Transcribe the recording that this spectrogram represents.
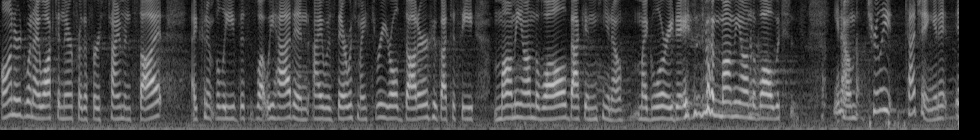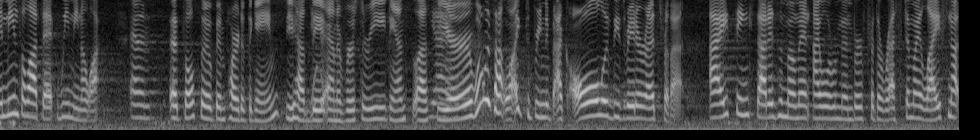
honored when I walked in there for the first time and saw it. I couldn't believe this is what we had, and I was there with my three-year-old daughter who got to see "Mommy on the Wall" back in you know my glory days, but "Mommy on the Wall," which is you know truly touching, and it, it means a lot that we mean a lot. And it's also been part of the games. You had the anniversary dance last yes. year. What was that like to bring back all of these Raiderettes for that? I think that is a moment I will remember for the rest of my life. Not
